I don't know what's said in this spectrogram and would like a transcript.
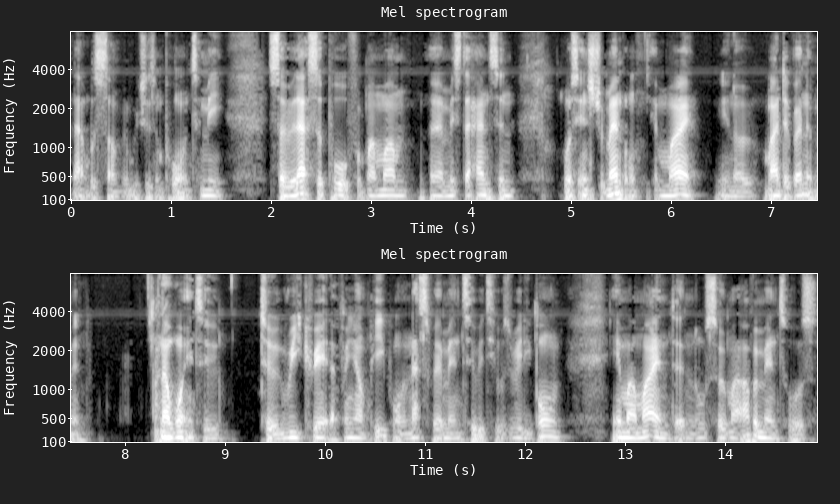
That was something which is important to me. So that support from my mum, uh, Mr. Hanson, was instrumental in my, you know, my development. And I wanted to to recreate that for young people. And that's where Mentivity was really born in my mind. And also my other mentors,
